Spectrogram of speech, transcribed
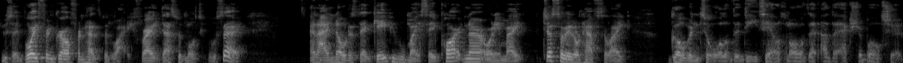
You say boyfriend, girlfriend, husband, wife, right? That's what most people say. And I noticed that gay people might say partner, or they might just so they don't have to like go into all of the details and all of that other extra bullshit.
